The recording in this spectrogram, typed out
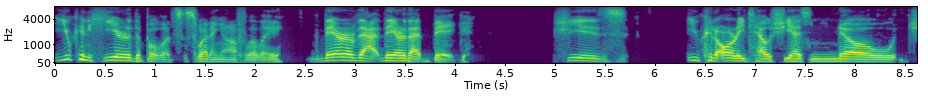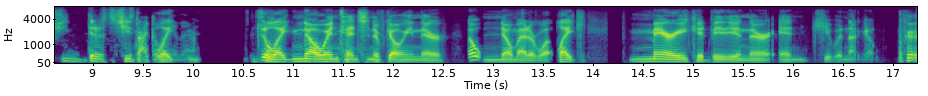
you can hear the bullets sweating off Lily. They're that they are that big. She is. You can already tell she has no. She there's she's not going Like, in there. like no intention of going there. Nope. No matter what. Like Mary could be in there and she would not go.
